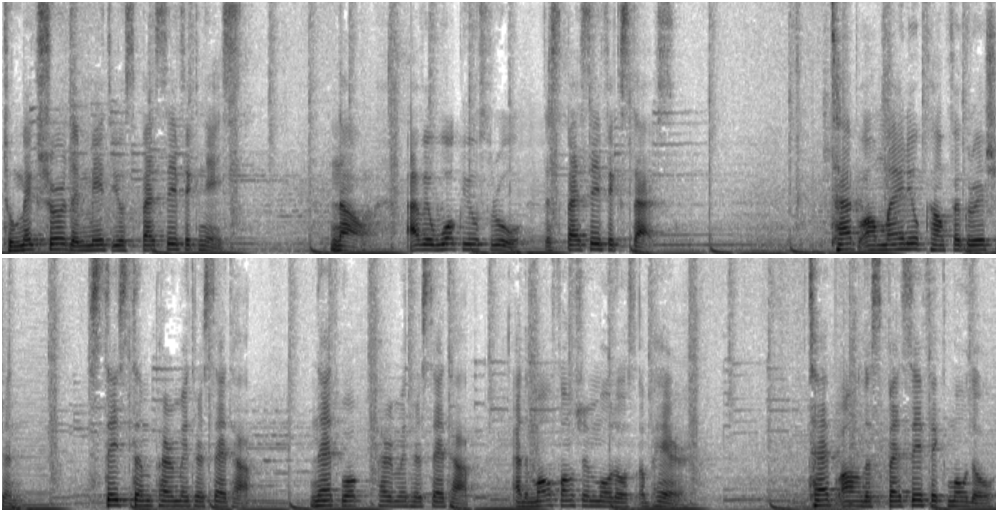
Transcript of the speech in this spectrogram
to make sure they meet your specific needs. Now, I will walk you through the specific steps. Tap on Menu Configuration, System Parameter Setup, Network Parameter Setup, and more function models appear. Tap on the specific model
